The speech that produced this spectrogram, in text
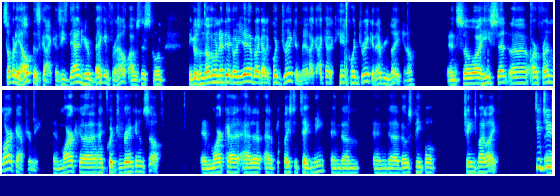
somebody help this guy because he's down here begging for help. I was just going. He goes, another one, Eddie. I go, yeah, but I got to quit drinking, man. I, I can't quit drinking every night, you know. And so uh, he sent uh, our friend Mark after me, and Mark uh, had quit drinking himself. And Mark had, had a had a place to take me, and um, and uh, those people changed my life. Did you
